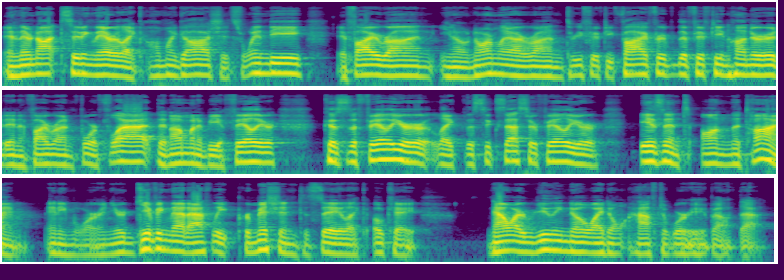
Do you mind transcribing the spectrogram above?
and they're not sitting there like, oh my gosh, it's windy. If I run, you know, normally I run 355 for the 1500 and if I run four flat, then I'm going to be a failure because the failure, like the success or failure isn't on the time anymore. And you're giving that athlete permission to say like, okay, now I really know I don't have to worry about that.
